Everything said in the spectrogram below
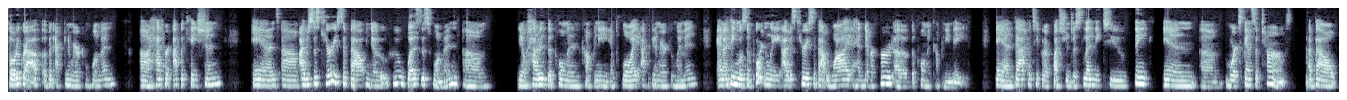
photograph of an African American woman uh, had her application. And um, I was just curious about, you know, who was this woman? Um, you know, how did the Pullman Company employ African American women? And I think most importantly, I was curious about why I had never heard of the Pullman Company maid. And that particular question just led me to think in um, more expansive terms about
